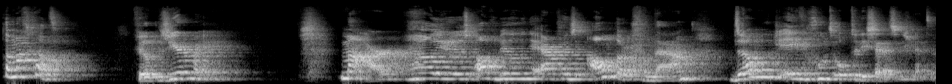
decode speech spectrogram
dan mag dat. Veel plezier ermee. Maar haal je dus afbeeldingen ergens anders vandaan, dan moet je even goed op de licenties letten.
